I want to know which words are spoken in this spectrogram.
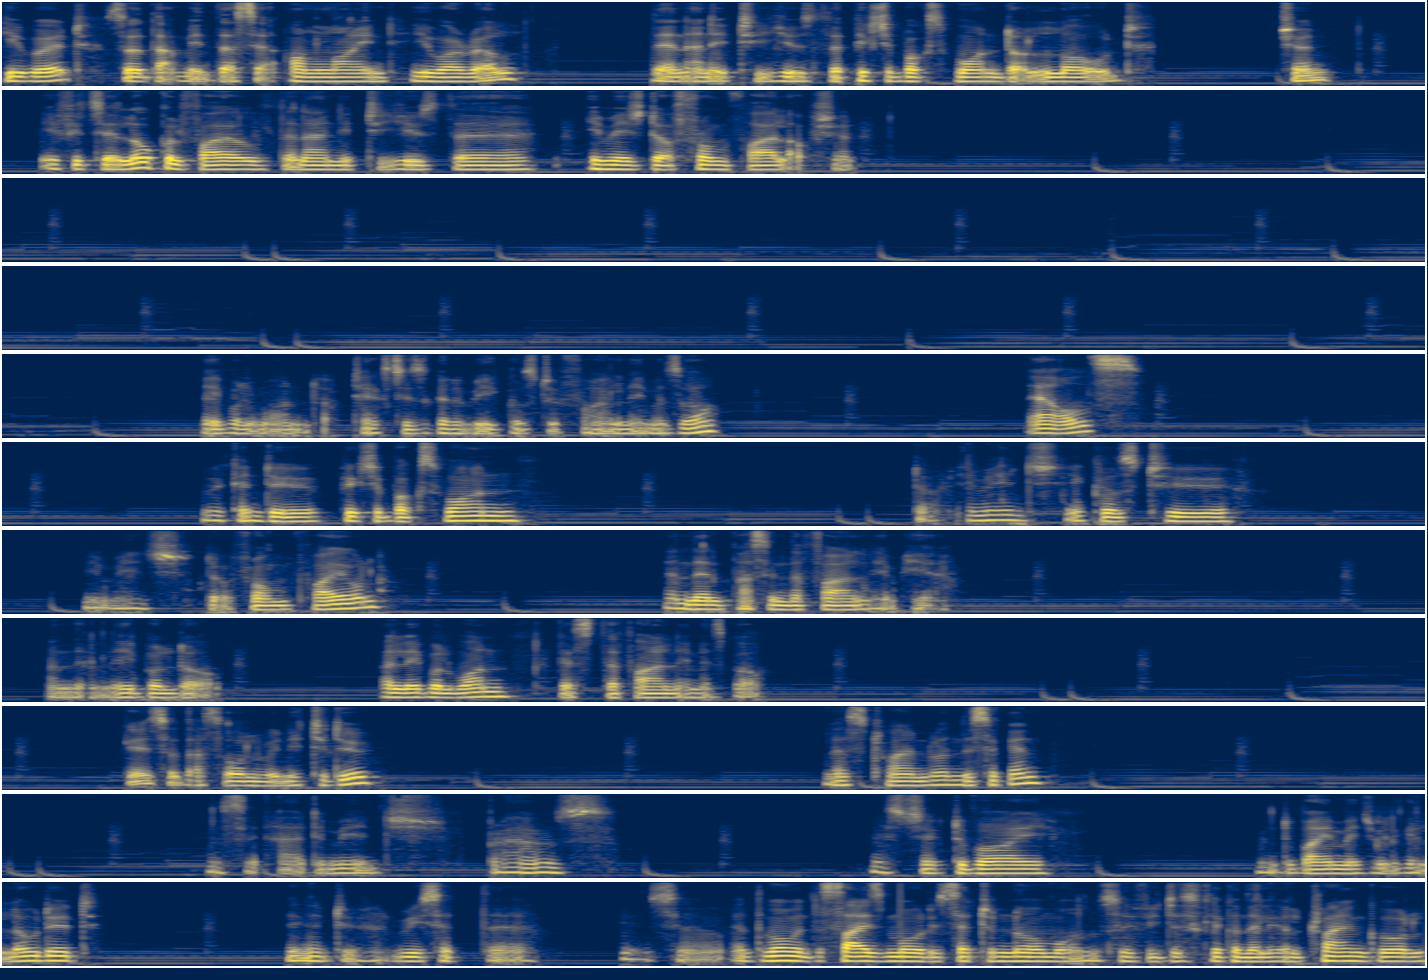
keyword. So that means that's an online URL. Then I need to use the picturebox1.load option. If it's a local file, then I need to use the image.from file option. Label one text is going to be equals to file name as well. Else we can do picture box one dot image equals to image dot from file and then pass in the file name here. And then label dot uh, label one gets the file name as well. Okay so that's all we need to do let's try and run this again. Let's say add image browse. Let's check Dubai. Dubai image will get loaded. I'm going to reset the so at the moment the size mode is set to normal so if you just click on the little triangle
